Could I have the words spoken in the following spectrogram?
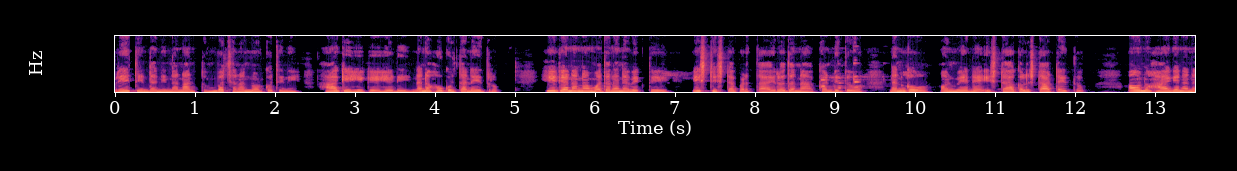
ಪ್ರೀತಿಯಿಂದ ನಿನ್ನ ನಾನು ತುಂಬ ಚೆನ್ನಾಗಿ ನೋಡ್ಕೋತೀನಿ. ಹಾಗೆ ಹೀಗೆ ಹೇಳಿ ನನ್ನ ಹೊಗಳ್ತಾನೇ ಇದ್ದರು ಹೀಗೆ ನನ್ನ ಮೊದಲನೇ ವ್ಯಕ್ತಿ ಇಷ್ಟು ಇಷ್ಟಪಡ್ತಾ ಇರೋದನ್ನು ಕಂಡಿದ್ದು ನನಗೂ ಅವನ ಮೇಲೆ ಇಷ್ಟ ಆಗಲು ಸ್ಟಾರ್ಟ್ ಆಯಿತು. ಅವನು ಹಾಗೆ ನನ್ನ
